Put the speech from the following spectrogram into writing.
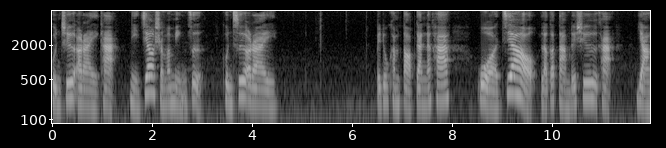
คุณชื่ออะไรค่ะหนีเจ้าเฉินเมอหมิงจื่อคุณชื่ออะไร ไปดูคำตอบกันนะคะ 我叫แล้วก็ตามด้วยชื่อค่ะหยาง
